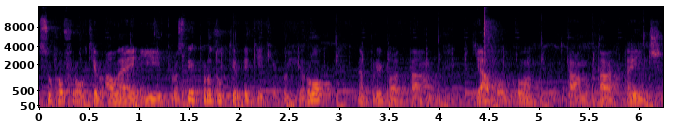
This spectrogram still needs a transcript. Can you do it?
сухофруктів, але і простих продуктів, таких як огірок, наприклад, там яблуко, там та, та інше.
